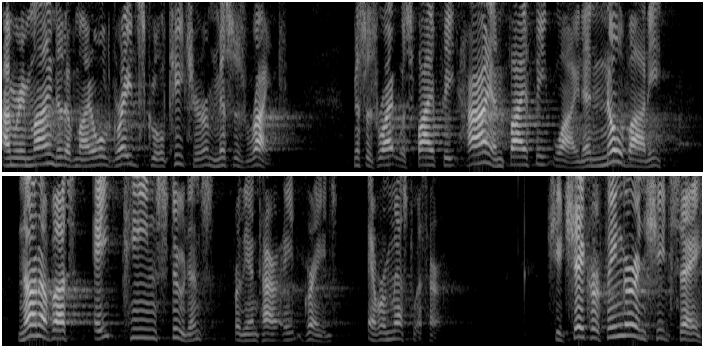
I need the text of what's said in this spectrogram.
I'm reminded of my old grade school teacher, Mrs. Wright. Mrs. Wright was five feet high and five feet wide, and nobody, none of us 18 students for the entire eight grades, ever messed with her. She'd shake her finger and she'd say,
